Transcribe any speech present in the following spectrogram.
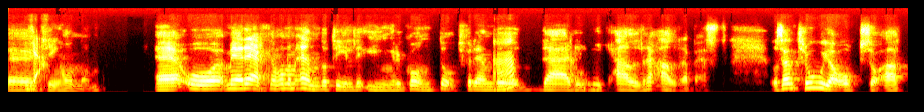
eh, ja. kring honom. Eh, och, men jag räknar honom ändå till det yngre kontot, för det är ändå uh -huh. där det gick allra, allra bäst. Och sen tror jag också att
